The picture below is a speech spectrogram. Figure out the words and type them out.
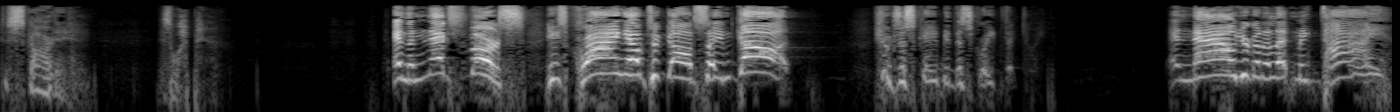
discarded his weapon. And the next verse, he's crying out to God saying, God, you just gave me this great victory. And now you're going to let me die?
